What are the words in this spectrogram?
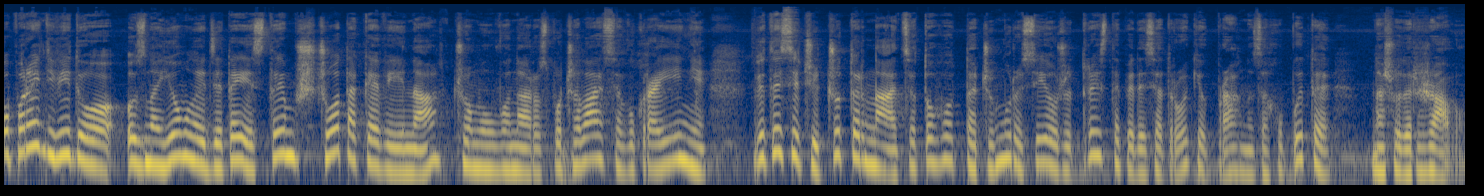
Попередні відео ознайомили дітей із тим, що таке війна, чому вона розпочалася в Україні 2014-го та чому Росія вже 350 років прагне захопити нашу державу.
